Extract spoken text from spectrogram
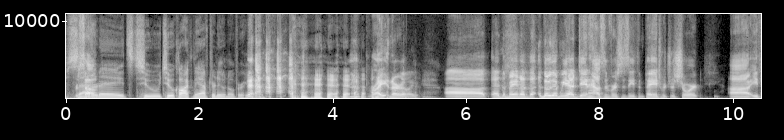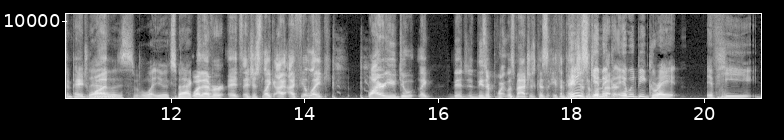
Saturday, it's two two o'clock in the afternoon over here. bright and early. Uh, and the main of the, no, then we had Dan Danhausen versus Ethan Page, which was short. Uh, Ethan Page that won. was what you expect. whatever. It's it's just like I, I feel like why are you do like th- these are pointless matches because Ethan Page His gimmick, it would be great if he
